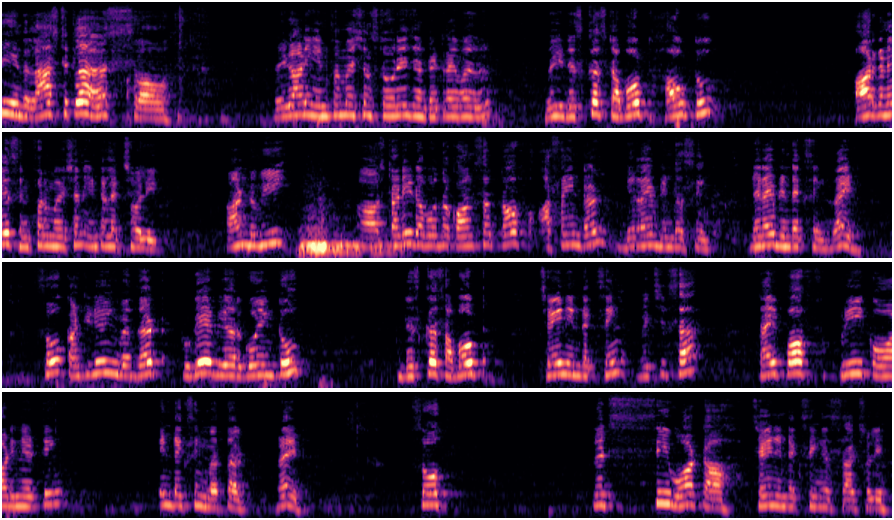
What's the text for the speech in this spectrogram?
See, in the last class uh, regarding information storage and retrieval, we discussed about how to organize information intellectually, and we uh, studied about the concept of assigned and derived indexing. Derived indexing, right? So, continuing with that, today we are going to discuss about chain indexing, which is a type of pre-coordinating indexing method, right? So let's see what uh, chain indexing is actually.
